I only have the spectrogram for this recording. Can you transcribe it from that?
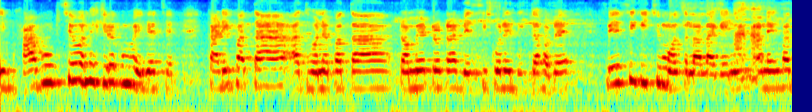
এই ভাব উঠছে বলে কীরকম হয়ে যাচ্ছে। কারি পাতা আর ধনে পাতা, টমেটোটা বেশি করে দিতে হবে। বেশি কিছু মশলা লাগেনি। অনেকবার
